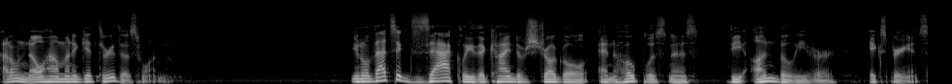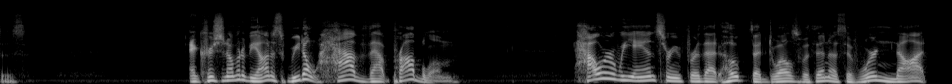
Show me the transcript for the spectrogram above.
I don't know how I'm going to get through this one. You know, that's exactly the kind of struggle and hopelessness the unbeliever experiences. And Christian, I'm going to be honest, we don't have that problem how are we answering for that hope that dwells within us if we're not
